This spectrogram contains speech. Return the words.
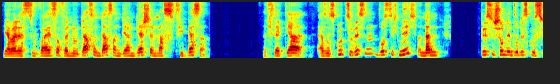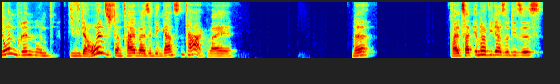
Ja, aber dass du weißt auch, wenn du das und das an der und der Stelle machst, viel besser. Da ich gesagt, ja, also ist gut zu wissen, wusste ich nicht. Und dann bist du schon in so Diskussionen drin und die wiederholen sich dann teilweise den ganzen Tag, weil, ne, weil es halt immer wieder so dieses,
